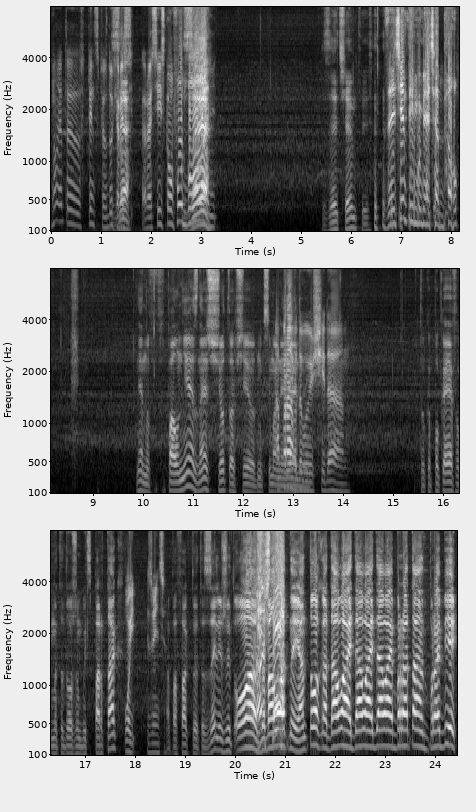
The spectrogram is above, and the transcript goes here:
Ну, это, в принципе, в духе росси- российского футбола. Зе. Зачем ты? Зачем ты ему мяч отдал? Не, ну вполне, знаешь, счет вообще максимально реальный. Оправдывающий, да. Только по КФам это должен быть Спартак, Ой, извините. а по факту это Зе лежит. О, А заболотный! Антоха, давай, давай, давай, братан, пробей!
